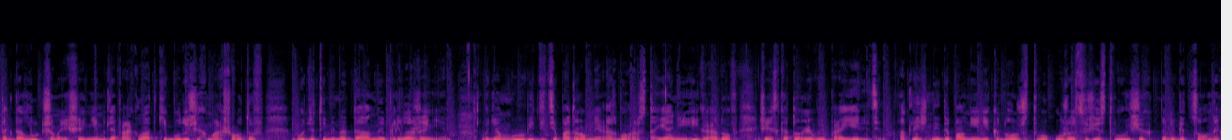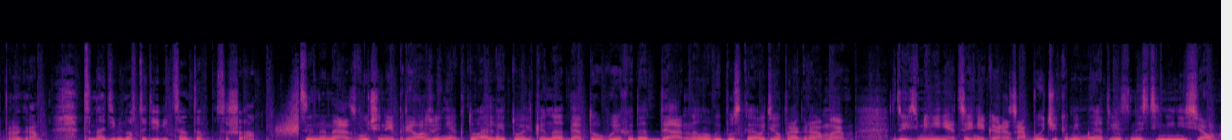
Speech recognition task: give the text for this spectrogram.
тогда лучше лучшим решением для прокладки будущих маршрутов будет именно данное приложение. В нем вы увидите подробный разбор расстояний и городов, через которые вы проедете. Отличные дополнения к множеству уже существующих навигационных программ. Цена 99 центов США. Цены на озвученные приложения актуальны только на дату выхода данного выпуска аудиопрограммы. За изменение ценника разработчиками мы ответственности не несем.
